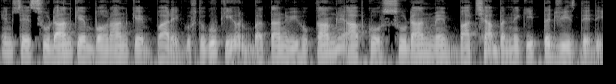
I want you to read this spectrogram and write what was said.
ان سے سوڈان کے بحران کے بارے گفتگو کی اور برطانوی حکام نے آپ کو سوڈان میں بادشاہ بننے کی تجویز دے دی۔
